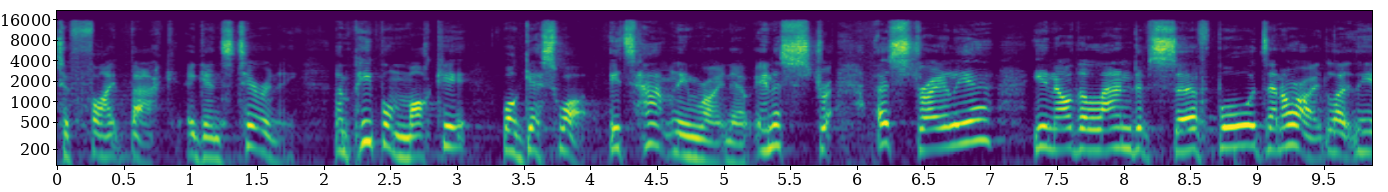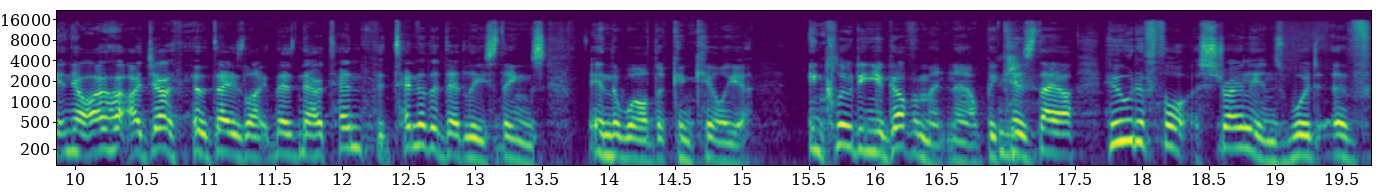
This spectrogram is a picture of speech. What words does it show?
to fight back against tyranny. And people mock it. Well, guess what? It's happening right now in Austra- Australia. You know, the land of surfboards. And all right, like you know, I, I joked the other day. Is like there's now 10, th- 10 of the deadliest things in the world that can kill you, including your government now, because they are. Who would have thought Australians would have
